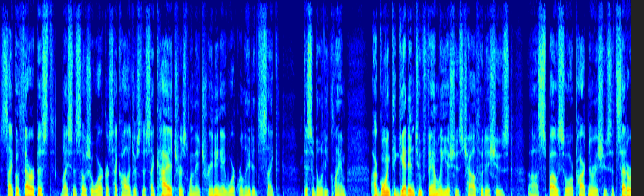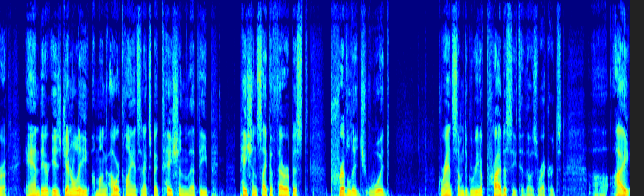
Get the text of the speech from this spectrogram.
psychotherapist, licensed social worker, psychologist, or psychiatrist, when they're treating a work related psych disability claim, are going to get into family issues, childhood issues, uh, spouse or partner issues, etc. And there is generally among our clients an expectation that the p- patient psychotherapist privilege would grant some degree of privacy to those records. Uh, I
